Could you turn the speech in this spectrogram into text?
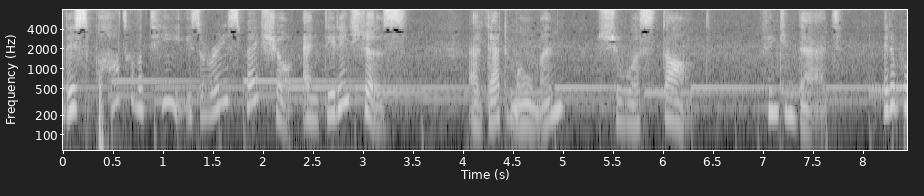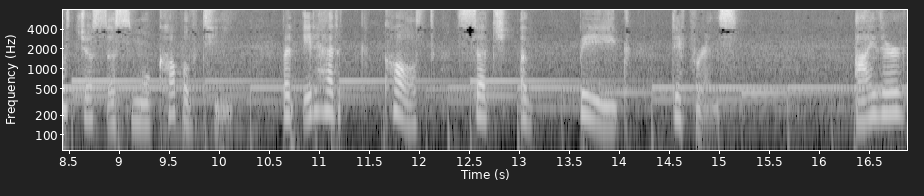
This pot of tea is really special and delicious. At that moment, she was stunned, thinking that it was just a small cup of tea, but it had caused such a big difference. Either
